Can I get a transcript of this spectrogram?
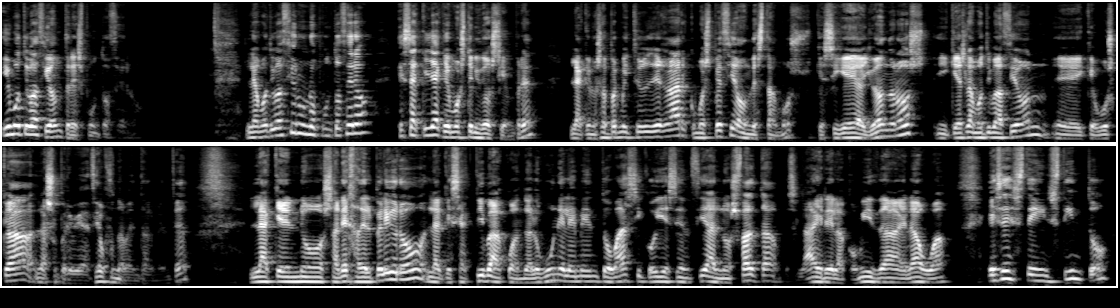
y motivación 3.0. La motivación 1.0 es aquella que hemos tenido siempre, la que nos ha permitido llegar como especie a donde estamos, que sigue ayudándonos y que es la motivación eh, que busca la supervivencia fundamentalmente. La que nos aleja del peligro, la que se activa cuando algún elemento básico y esencial nos falta, pues el aire, la comida, el agua, es este instinto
